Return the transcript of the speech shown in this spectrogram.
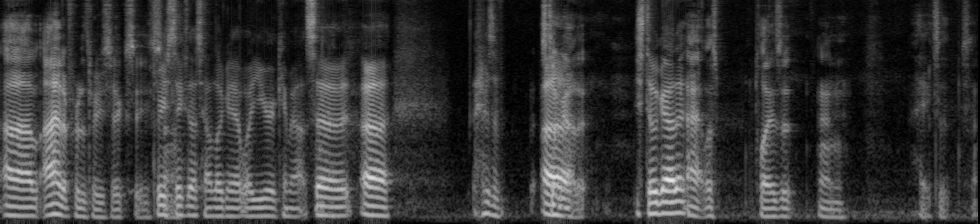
uh, I had it for the 360. so That's how I'm looking at what year it came out. So uh, there's a Still uh, got it. You still got it. Atlas plays it and hates it. So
